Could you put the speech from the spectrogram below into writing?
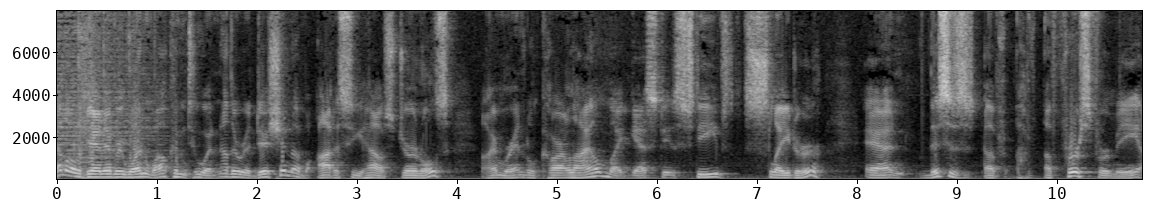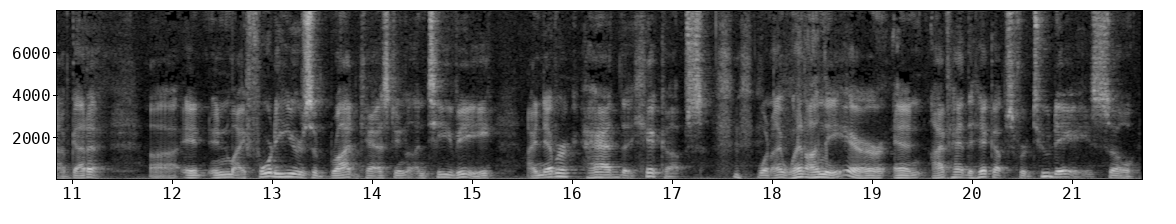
Hello again, everyone. Welcome to another edition of Odyssey House Journals. I'm Randall Carlisle. My guest is Steve Slater, and this is a, a, a first for me. I've got a uh, in, in my 40 years of broadcasting on TV, I never had the hiccups when I went on the air, and I've had the hiccups for two days. So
